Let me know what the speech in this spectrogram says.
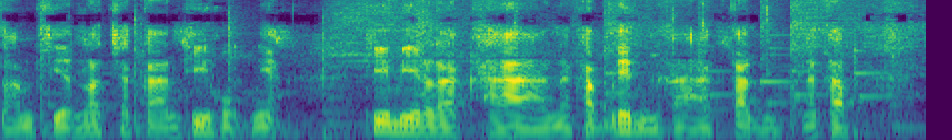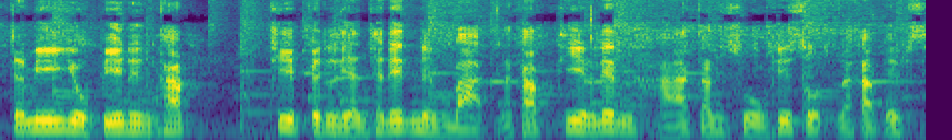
สามเสียนรัชกาลที่6เนี่ยที่มีราคานะครับเล่นหากันนะครับจะมีอยู่ปีหนึ่งครับที่เป็นเหรียญชนิด 1 บาทนะครับที่เล่นหากันสูงที่สุดนะครับ FC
